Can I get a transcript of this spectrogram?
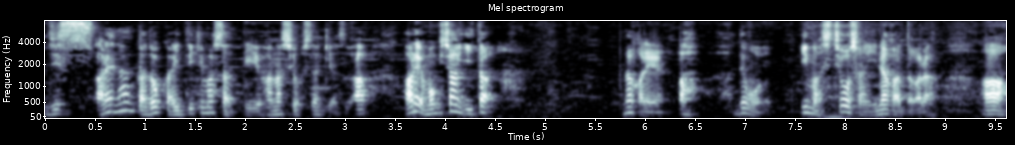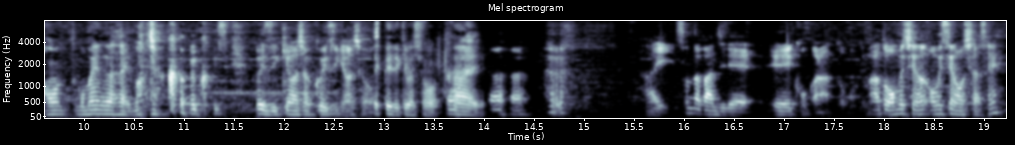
実、あれなんかどっか行ってきましたっていう話をした気がする。あ、あれ、もきちゃんいた。なんかね、あ、でも、今視聴者にいなかったから、あ、ほんと、ごめんなさい。ごじゃあクイズ、クイズ行きましょう、クイズ行きましょうゆっ。くり行きましょう。はい。はい。そんな感じで、えー、行こうかなと思って。あと、お店の、お店のお知らせね。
